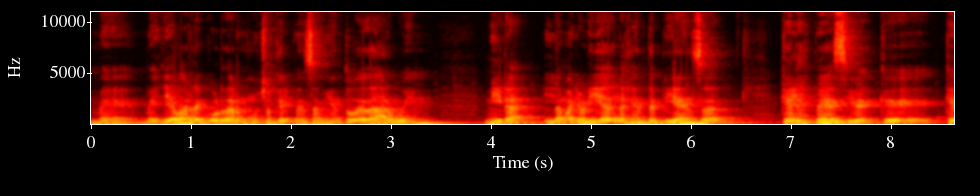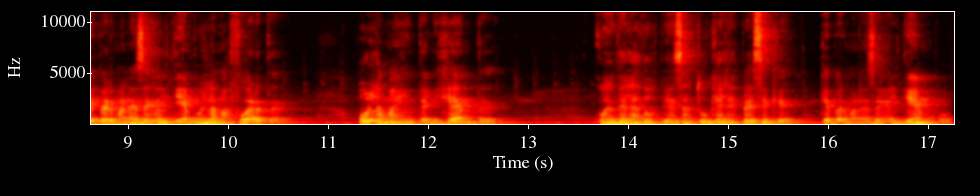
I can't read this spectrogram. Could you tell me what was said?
me, me lleva a recordar mucho aquel pensamiento de Darwin. Mira, la mayoría de la gente piensa que la especie que, que permanece en el tiempo es la más fuerte o la más inteligente. ¿Cuál de las dos piensas tú que es la especie que, que permanece en el tiempo?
